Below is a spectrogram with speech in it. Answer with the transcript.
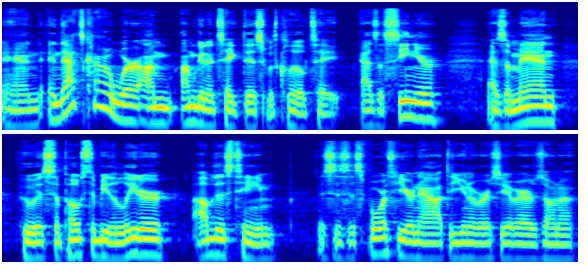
and and that's kind of where I'm I'm going to take this with Khalil Tate as a senior, as a man who is supposed to be the leader of this team. This is his fourth year now at the University of Arizona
